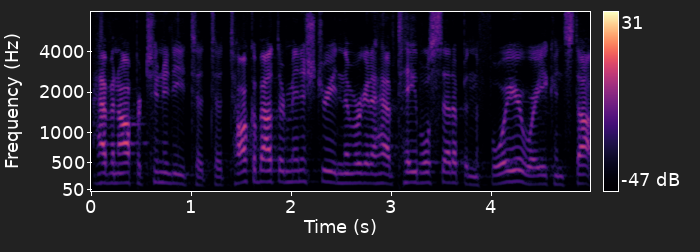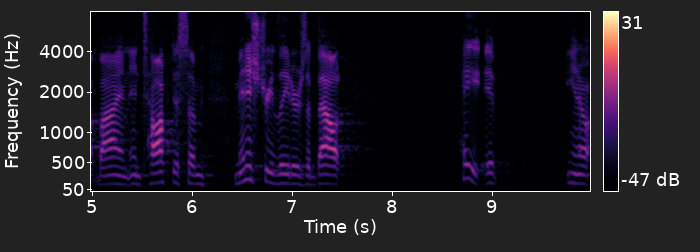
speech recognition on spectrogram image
have an opportunity to, to talk about their ministry, and then we're going to have tables set up in the foyer where you can stop by and, and talk to some ministry leaders about hey, if, you know,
